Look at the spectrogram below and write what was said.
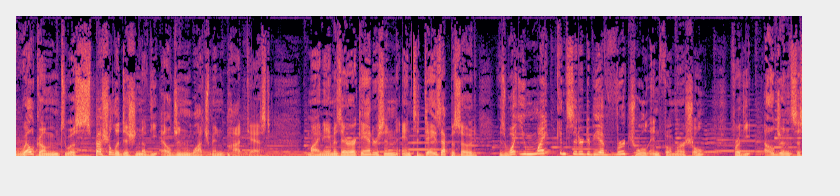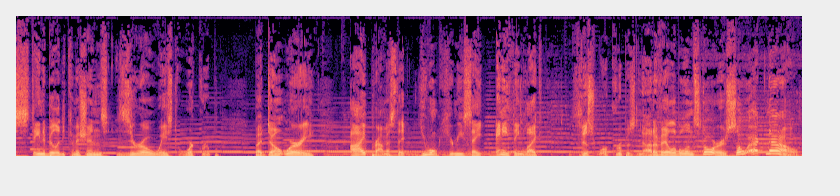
Welcome to a special edition of the Elgin Watchman podcast. My name is Eric Anderson, and today's episode is what you might consider to be a virtual infomercial for the Elgin Sustainability Commission's Zero Waste Work Group. But don't worry, I promise that you won't hear me say anything like, This work group is not available in stores, so act now.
